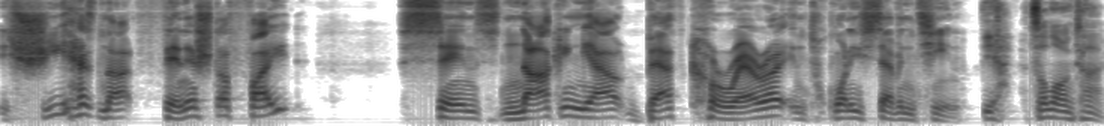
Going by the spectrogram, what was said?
she has not finished a fight since knocking out Bethe Correia in 2017. yeah, it's a long time.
